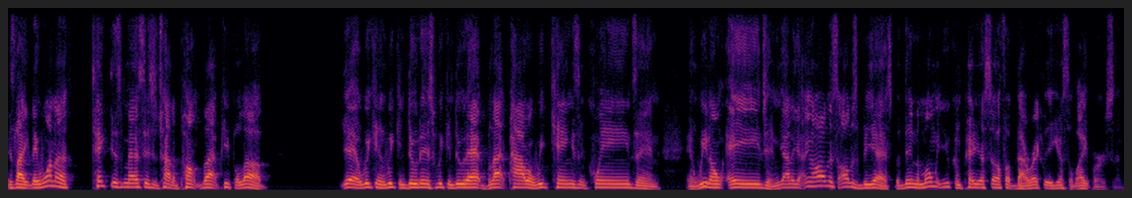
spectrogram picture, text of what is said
It's like they want to take this message and try to pump black people up. Yeah, we can we can do this, we can do that. Black power, we kings and queens, and and we don't age, and yada yada, know, all this all this BS. But then the moment you compare yourself up directly against a white person,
